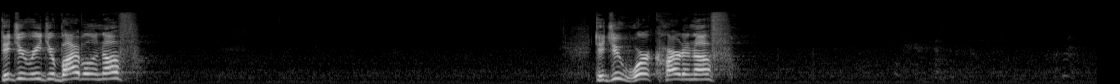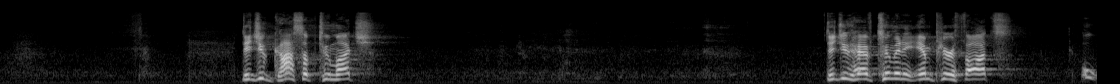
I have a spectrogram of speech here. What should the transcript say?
Did you read your Bible enough? Did you work hard enough? Did you gossip too much? Did you have too many impure thoughts? Oh.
